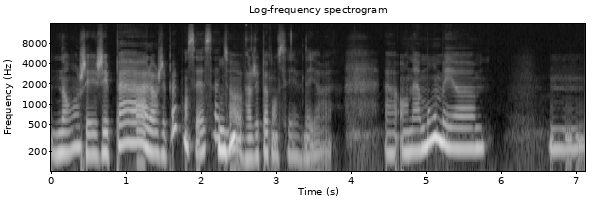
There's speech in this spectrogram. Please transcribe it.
Non, j'ai pas. Alors j'ai pas pensé à ça, tiens. Mhm. Enfin, j'ai pas pensé d'ailleurs en amont, mais. Hmm,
